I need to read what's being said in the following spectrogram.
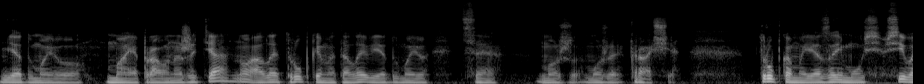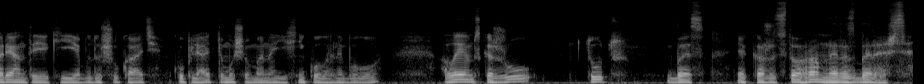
Я думаю, має право на життя, ну але трубки металеві, я думаю, це може, може краще. Трубками я займусь. Всі варіанти, які є, буду шукати, купляти, тому що в мене їх ніколи не було. Але я вам скажу, тут без, як кажуть, 100 грам не розберешся.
